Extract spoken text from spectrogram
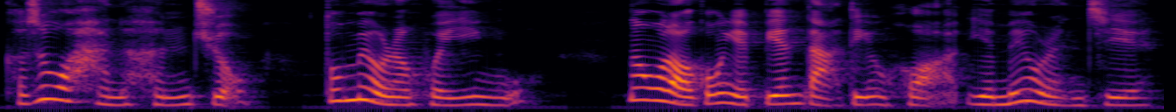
可是我喊了很久，都没有人回应我。那我老公也边打电话，也没有人接。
